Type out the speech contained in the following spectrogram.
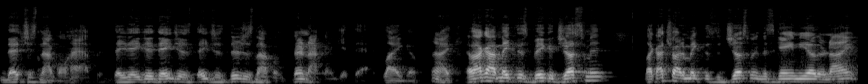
That's just not gonna happen. They they they just they just they're just not gonna they're not gonna get that. Like, uh, all right, if I gotta make this big adjustment, like I tried to make this adjustment in this game the other night,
